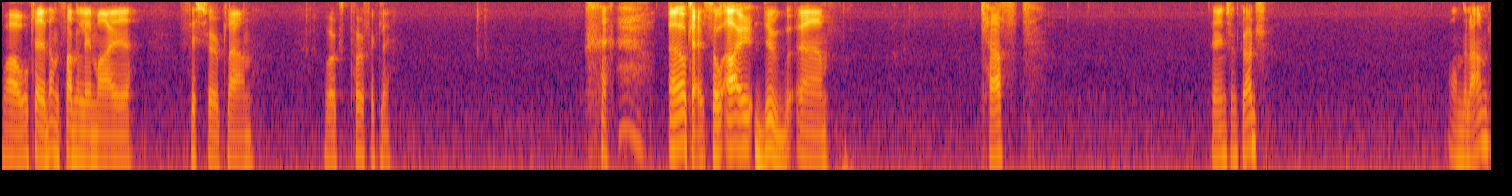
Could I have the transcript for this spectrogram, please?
Wow, okay, then suddenly my Fissure plan works perfectly. uh, okay, so I do um, cast the ancient grudge on the land.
